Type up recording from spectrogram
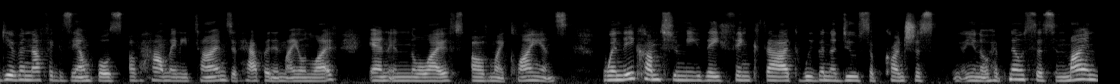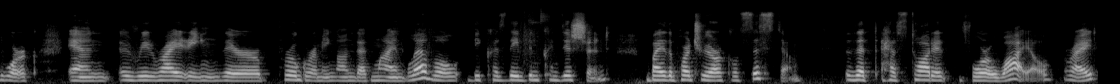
give enough examples of how many times it happened in my own life and in the lives of my clients. When they come to me they think that we're going to do subconscious you know hypnosis and mind work and rewriting their programming on that mind level because they've been conditioned by the patriarchal system that has taught it for a while right?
